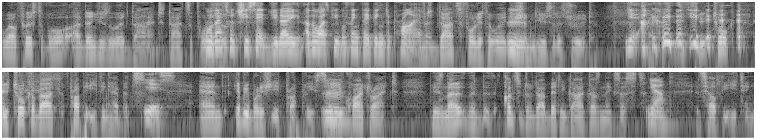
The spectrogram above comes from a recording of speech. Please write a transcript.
Well, first of all, I don't use the word diet. Diet's a four Well, that's what she said. You know, otherwise people think they're being deprived. Diet's a four-letter word. You Mm. shouldn't use it. It's rude. Yeah, I agree with you. you talk you talk about proper eating habits. Yes. And everybody should eat properly. So Mm. you're quite right. There's no the, the concept of diabetic diet doesn't exist. Yeah. It's healthy eating.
